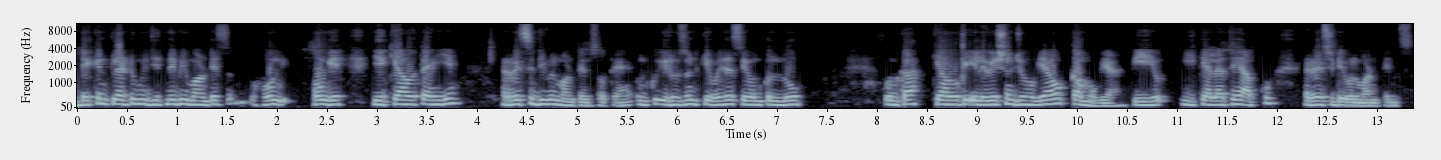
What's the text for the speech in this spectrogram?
डेकन प्लेटू में जितने भी माउंटेन्स होंगे होंगे ये क्या होता है ये रेसिड्यूअल माउंटेन्स होते हैं। उनको इरोजन की वजह से उनको लो उनका क्या हो गया एलिवेशन जो हो गया, वो कम हो गया। तो ये ये कहलाते हैं आपको रेसिड्यूअल माउंटेन्स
